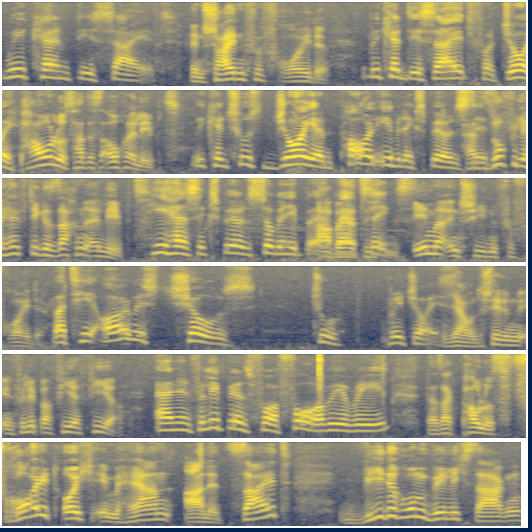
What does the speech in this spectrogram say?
we can decide. Entscheiden für Freude. We can decide for joy. Paulus hat es auch erlebt. We can choose joy, and Paul even experienced Er hat it. so viele heftige Sachen erlebt. He has experienced so many ba- Aber er hat bad sich things, immer entschieden für Freude. but he always chose to rejoice. Ja, und das steht in, in Philippa 4,4. And in Philippians 4 4, we read, Da sagt Paulus, freut euch im Herrn alle Zeit. Wiederum will ich sagen,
